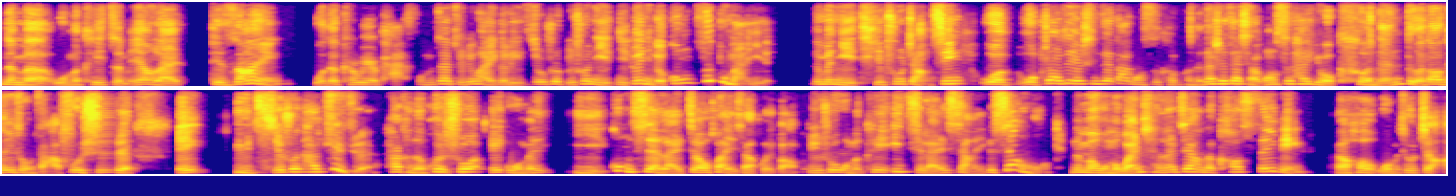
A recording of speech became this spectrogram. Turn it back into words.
那么我们可以怎么样来 design 我的 career path？我们再举另外一个例子，就是说，比如说你你对你的工资不满意，那么你提出涨薪，我我不知道这件事情在大公司可不可能，但是在小公司它有可能得到的一种答复是，哎。与其说他拒绝，他可能会说：“哎，我们以贡献来交换一下回报。比如说，我们可以一起来想一个项目，那么我们完成了这样的 cost saving，然后我们就涨。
